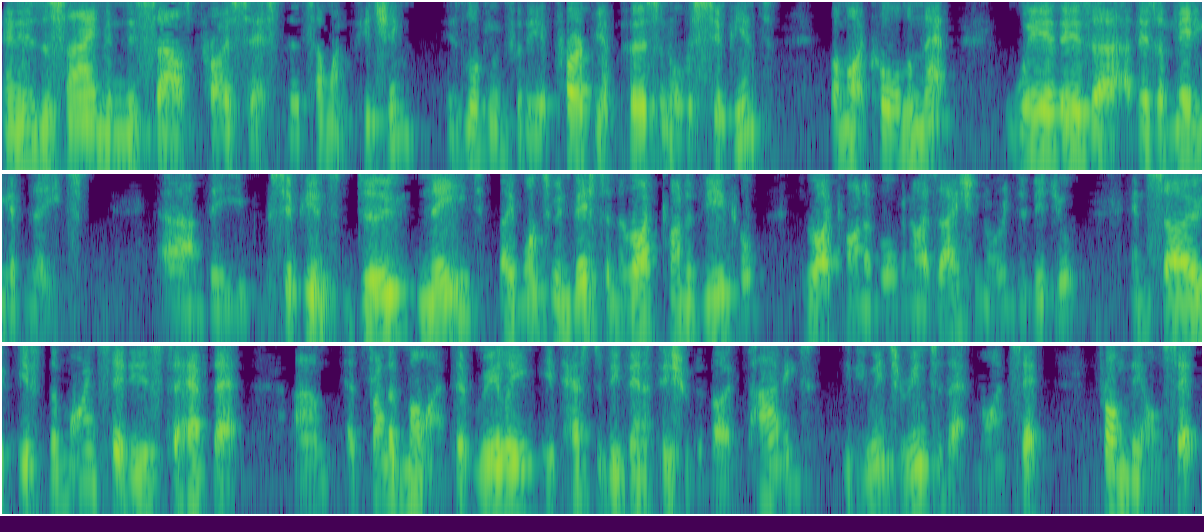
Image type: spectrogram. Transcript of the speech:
and it is the same in this sales process, that someone pitching is looking for the appropriate person or recipient, I might call them that, where there's a, there's a meeting of needs. Uh, the recipients do need, they want to invest in the right kind of vehicle, the right kind of organisation or individual. And so if the mindset is to have that um, at front of mind, that really it has to be beneficial to both parties, if you enter into that mindset from the onset,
